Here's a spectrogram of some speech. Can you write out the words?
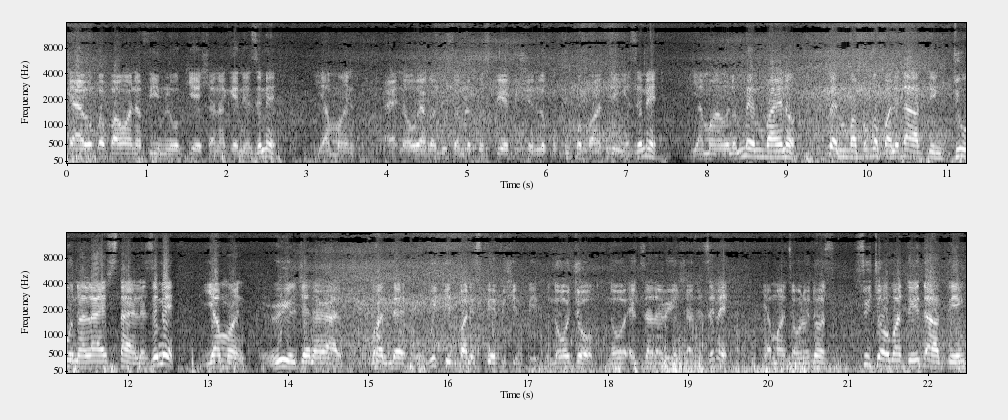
yeah, woke up on one film location again, you see me? Yeah man, right now we are gonna do some little spear fishing, little cook up and thing, you see me? Yeah man, when remember you know, remember pick up on the dog thing, Junior lifestyle, you see me? Yeah man, real general, man the wicked for the spear fishing people, no joke, no exaggeration, you see me? Yeah man, so when just switch over to the dog thing,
